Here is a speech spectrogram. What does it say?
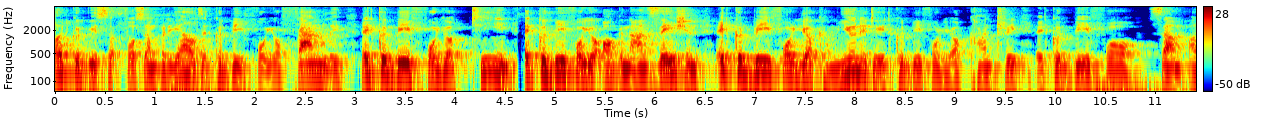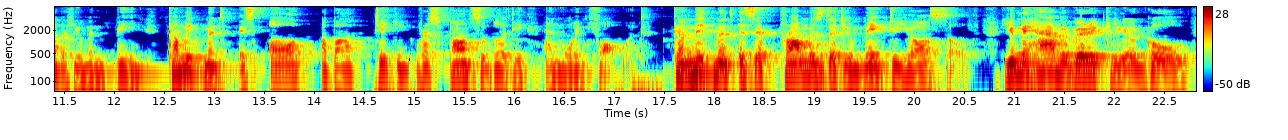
or it could be for somebody else. It could be for your family. It could be for your team. It could be for your organization. It could be for your community. It could be for your country. It could be for some other human being. Commitment is all about taking responsibility and moving forward. Commitment is a promise that you make to yourself. You may have a very clear goal.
